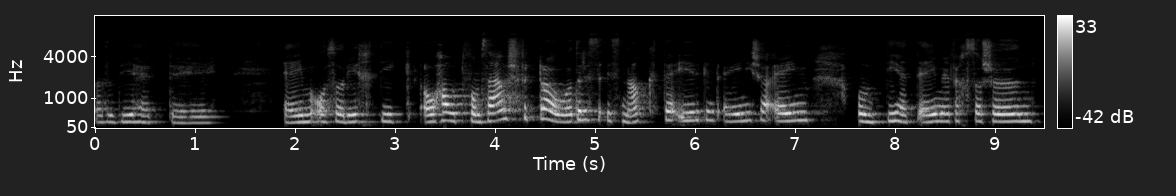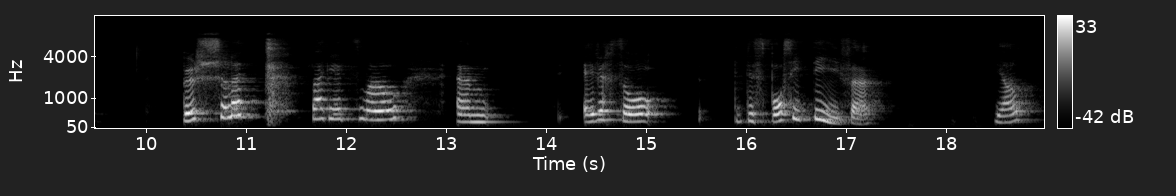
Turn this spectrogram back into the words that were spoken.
Also die hat äh, einem auch so richtig, auch halt vom Selbstvertrauen, oder? Es, es nackte irgendein an einem und die hat einem einfach so schön büschelt, sage ich jetzt mal. Ähm, einfach so das Positive. Ja.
